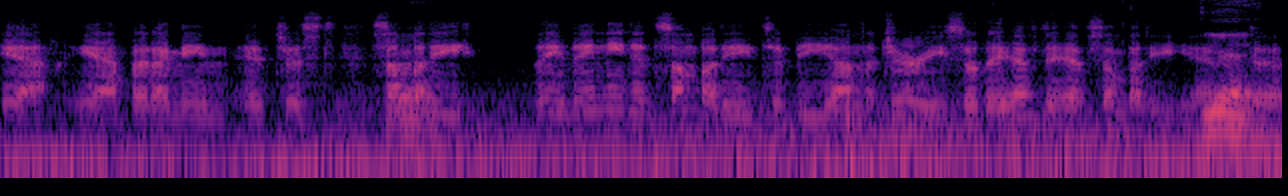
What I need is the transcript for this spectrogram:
Yeah, yeah, but I mean, it just somebody they they needed somebody to be on the jury, so they have to have somebody. And, Yeah. Uh,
